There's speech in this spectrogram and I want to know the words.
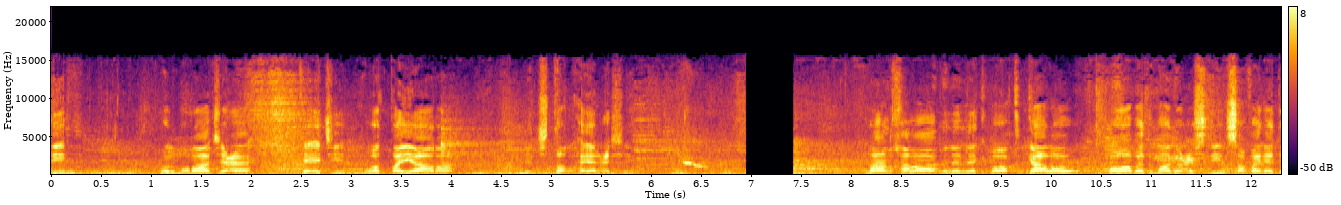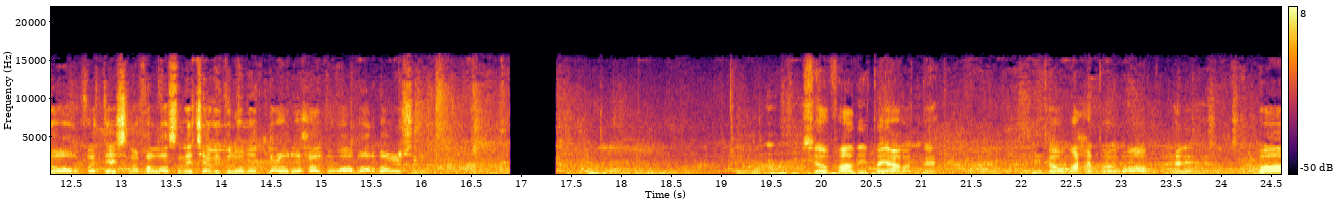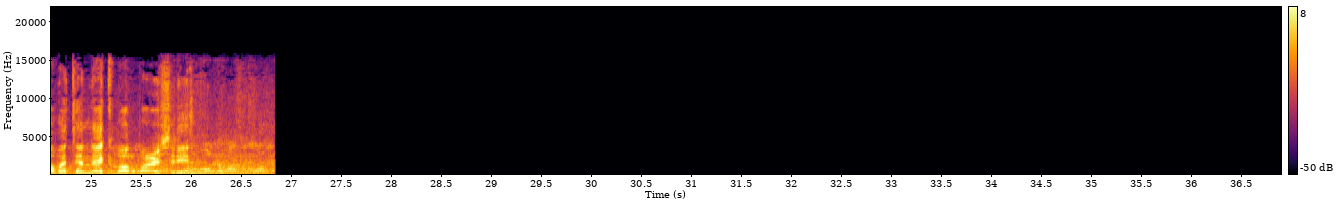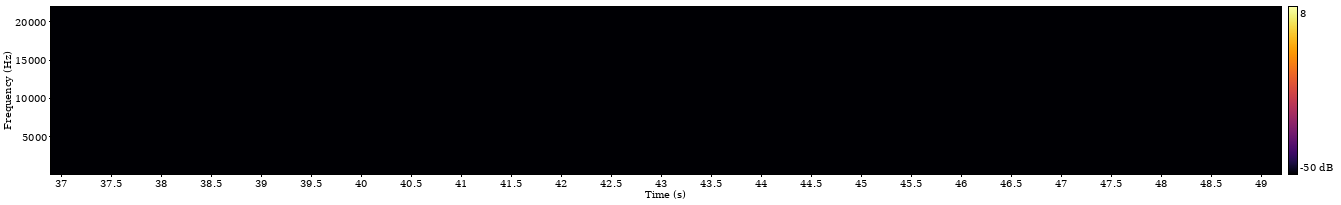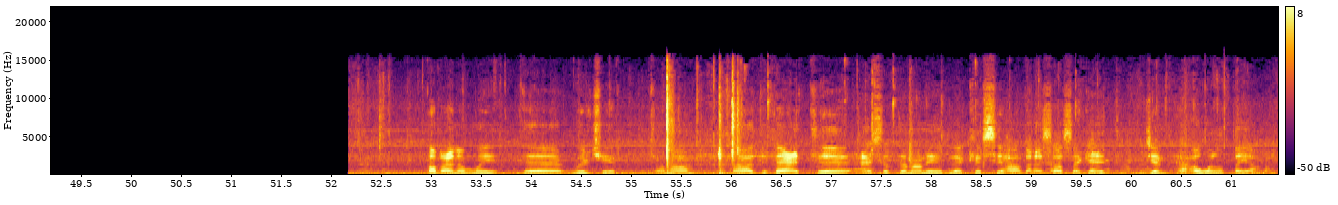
تحديث والمراجعة تأجيل والطيارة اجطرها يا العشير. ما انخلى من النكبات قالوا بوابة 28 صفينا دور فتشنا خلصنا كانوا يقولون اطلعوا روحوا البوابة 24 شوف هذه طيارتنا. تو ما حطوا الباب عليها. بوابة النكبة 24 طبعا أمي ويل شير تمام؟ فدفعت آه، عشر دنانير للكرسي هذا على أساس أقعد جنبها. أول الطيارة.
